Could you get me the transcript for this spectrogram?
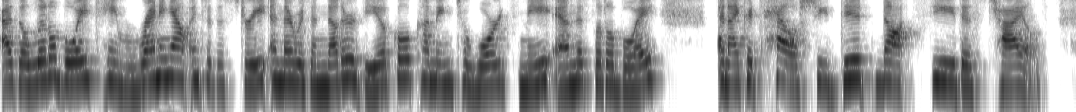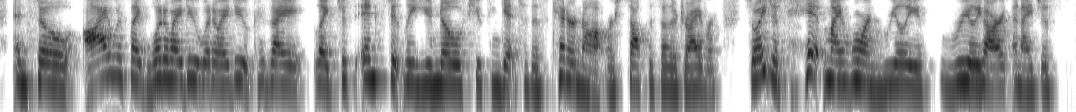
as a little boy came running out into the street, and there was another vehicle coming towards me and this little boy. And I could tell she did not see this child. And so I was like, what do I do? What do I do? Because I like just instantly, you know, if you can get to this kid or not, or stop this other driver. So I just hit my horn really, really hard. And I just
